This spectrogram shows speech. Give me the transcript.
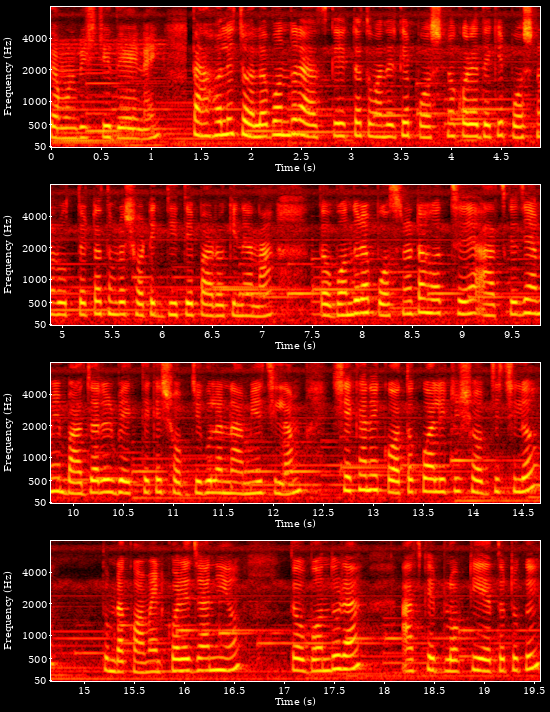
তেমন বৃষ্টি দেয় নাই। তাহলে চলো বন্ধুরা, আজকে একটা তোমাদেরকে প্রশ্ন করে দেখি, প্রশ্নের উত্তরটা তোমরা সঠিক দিতে পারো কিনা না। তো বন্ধুরা প্রশ্নটা হচ্ছে, আজকে যে আমি বাজারের ব্যাগ থেকে সবজিগুলো নামিয়েছিলাম, সেখানে কত কোয়ালিটির সবজি ছিল? তোমরা কমেন্ট করে জানিও। তো বন্ধুরা, আজকের ব্লগটি এতটুকুই।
